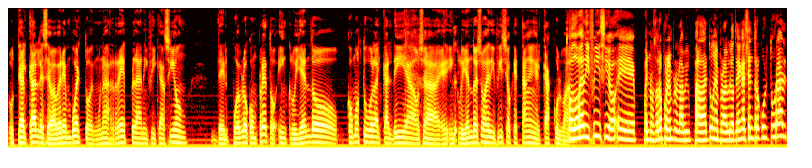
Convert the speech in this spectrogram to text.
usted alcalde se va a ver envuelto en una replanificación del pueblo completo, incluyendo cómo estuvo la alcaldía, o sea, eh, incluyendo esos edificios que están en el casco urbano. Todos edificios, eh, pues nosotros, por ejemplo, para darte un ejemplo, la biblioteca del Centro Cultural,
